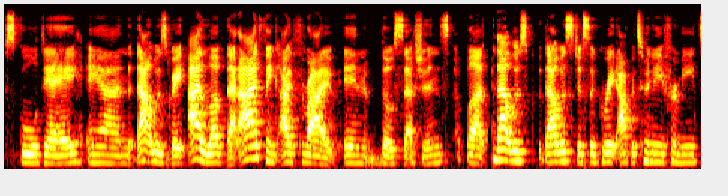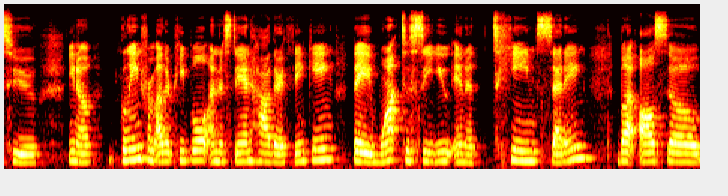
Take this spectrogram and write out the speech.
school day and that was great. I love that. I think i thrive in those sessions but that was that was just a great opportunity for me to you know glean from other people understand how they're thinking. They want to see you in a team setting but also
